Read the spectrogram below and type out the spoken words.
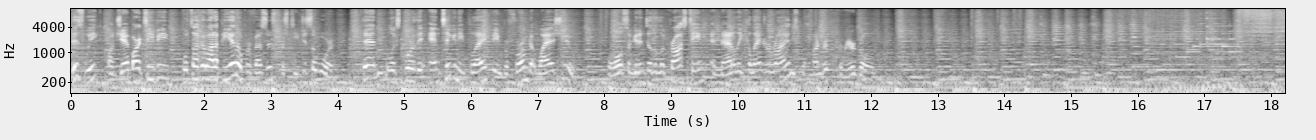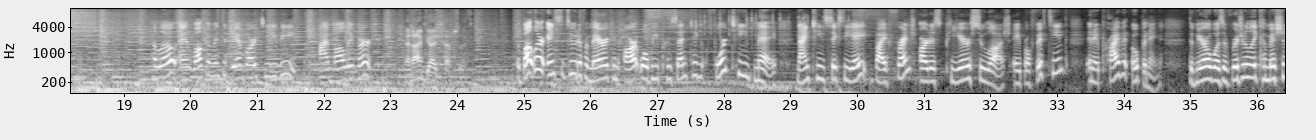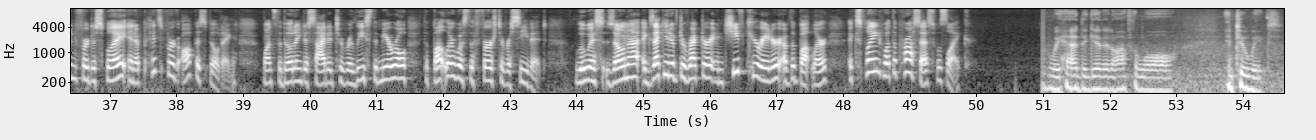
This week on Jambar TV, we'll talk about a piano professor's prestigious award. Then we'll explore the Antigone play being performed at YSU. We'll also get into the lacrosse team and Natalie Calandra Ryan's 100th career goal. Hello and welcome into Jambar TV. I'm Molly Burke. And I'm Guy Tepsick. The Butler Institute of American Art will be presenting 14th May 1968 by French artist Pierre Soulages, April 15th in a private opening. The mural was originally commissioned for display in a Pittsburgh office building. Once the building decided to release the mural, the Butler was the first to receive it. Louis Zona, executive director and chief curator of the Butler, explained what the process was like. We had to get it off the wall in two weeks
